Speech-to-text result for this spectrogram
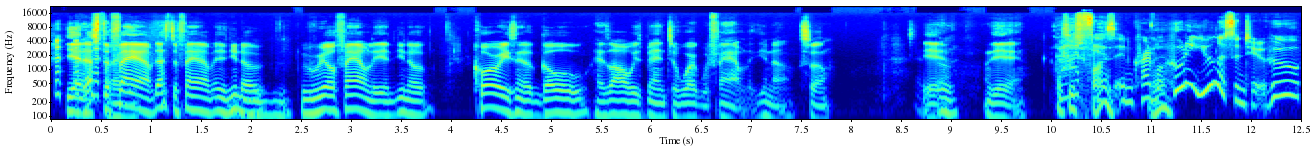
yeah. That's the fam. That's the fam, and you know, real family. And you know, Corey's you know, goal has always been to work with family. You know, so yeah, yeah. This is fun. is incredible. Who do you listen to? Who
